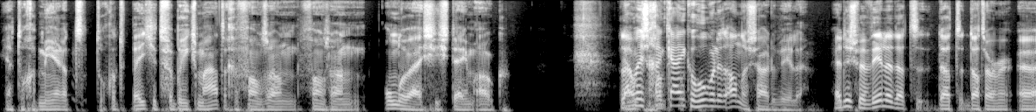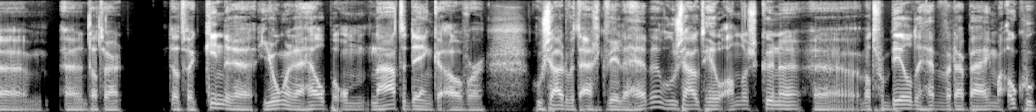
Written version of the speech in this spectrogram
ja, toch het meer het, toch het beetje het fabrieksmatige van zo'n van zo'n onderwijssysteem ook. Laten we eens gaan kijken hoe we het anders zouden willen. Dus we willen dat, dat, dat, er, ehm, eh, dat, er, dat we kinderen, jongeren helpen om na te denken over hoe zouden we het eigenlijk willen hebben? Hoe zou het heel anders kunnen? Eh, wat voor beelden hebben we daarbij? Maar ook hoe,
